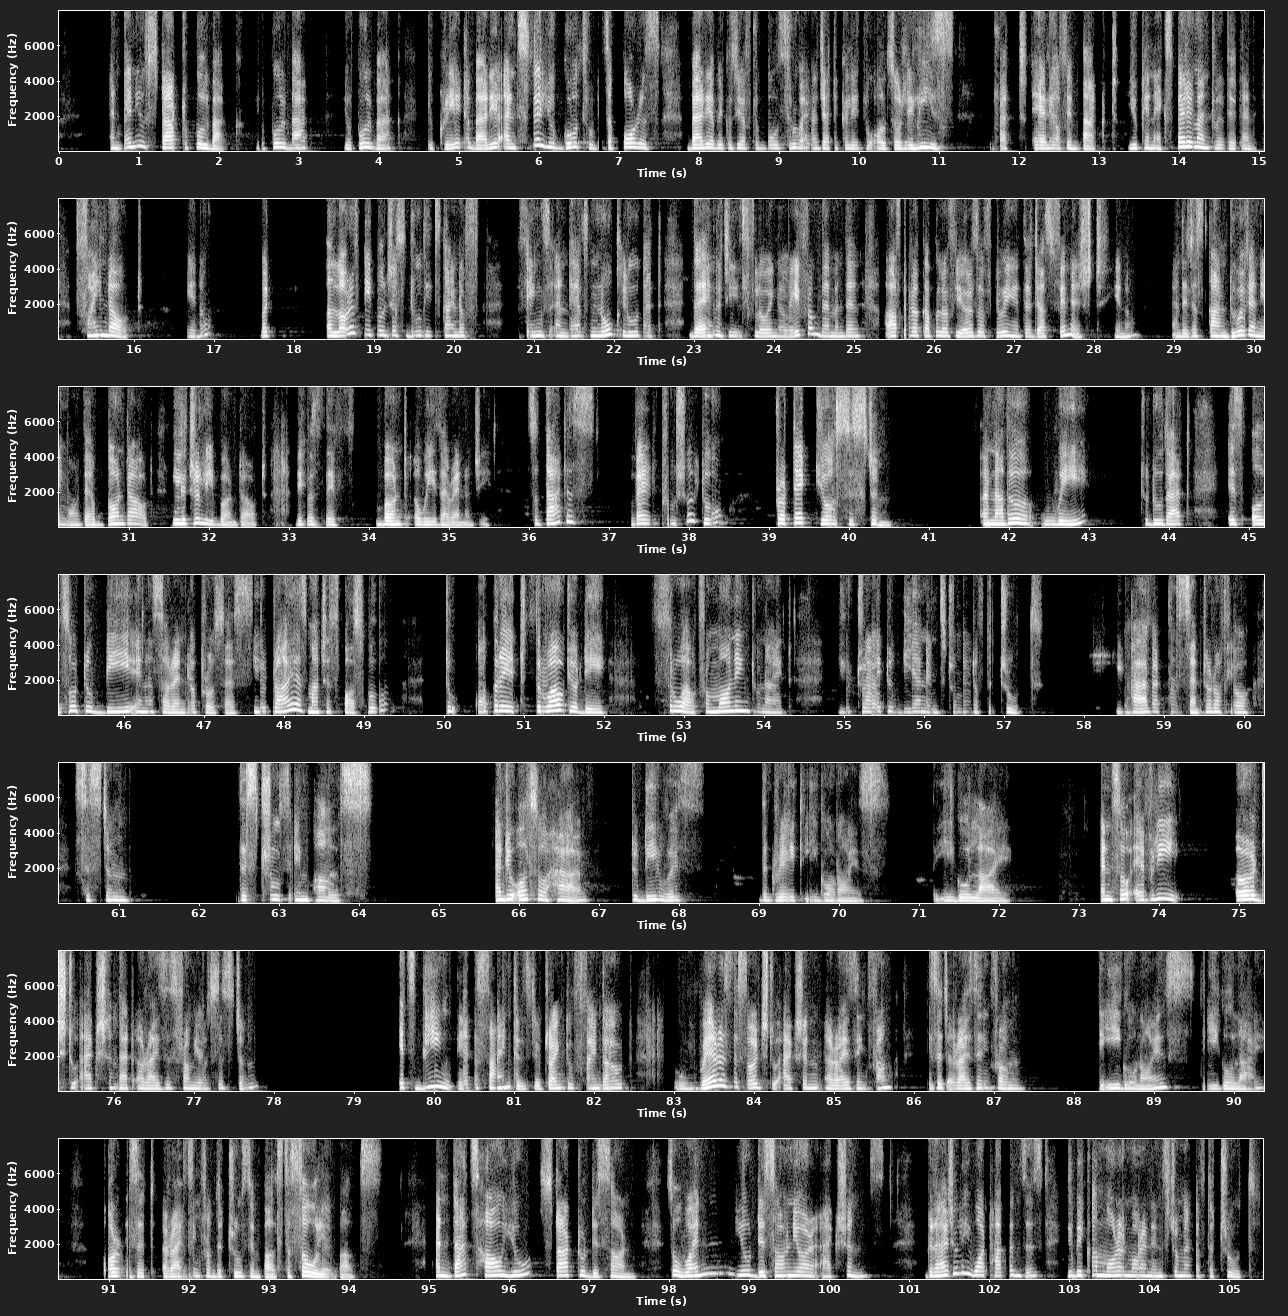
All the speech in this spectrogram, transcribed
And then you start to pull back. You pull back, you pull back, you create a barrier, and still you go through. It's a porous barrier because you have to go through energetically to also release that area of impact. You can experiment with it and find out, you know. But a lot of people just do these kind of things and they have no clue that the energy is flowing away from them. And then after a couple of years of doing it, they're just finished, you know and they just can't do it anymore. They're burnt out, literally burnt out, because they've burnt away their energy. So that is very crucial to protect your system. Another way to do that is also to be in a surrender process. You try as much as possible operate throughout your day, throughout, from morning to night. You try to be an instrument of the truth you have at the center of your system this truth impulse. And you also have to deal with the great ego noise, the ego lie. And so every urge to action that arises from your system, it's being a scientist, you're trying to find out where is this urge to action arising from? Is it arising from the ego noise, the ego lie, or is it arising from the truth impulse, the soul impulse? And that's how you start to discern. So when you discern your actions, gradually what happens is you become more and more an instrument of the truth.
